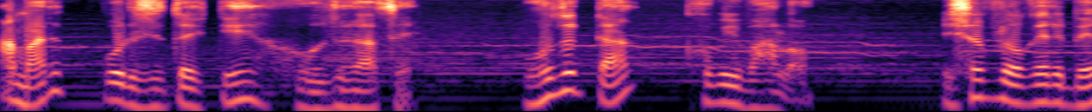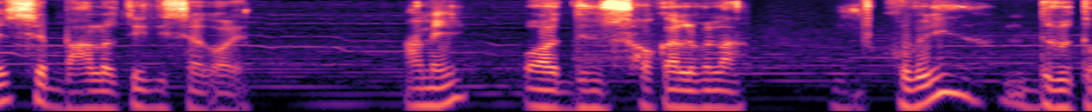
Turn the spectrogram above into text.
আমার পরিচিত একটি হুজুর আছে। হুজুরটা খুবই ভালো। এসব রোগের বেশ ভালো চিকিৎসা করে। আমি পরদিন সকালবেলা খুবই দ্রুত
